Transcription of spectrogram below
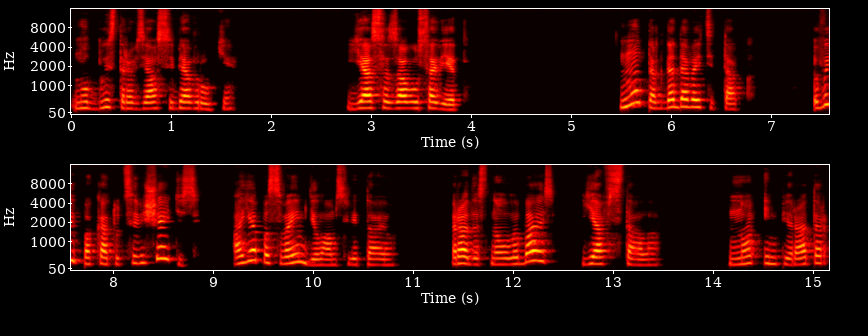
но быстро взял себя в руки. «Я созову совет», ну, тогда давайте так. Вы пока тут совещайтесь, а я по своим делам слетаю. Радостно улыбаясь, я встала. Но император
